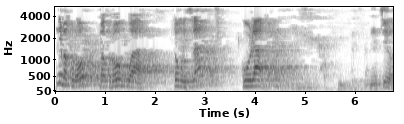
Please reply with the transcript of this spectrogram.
ni makruh makruh kwa kwa muislamu kulamba. Sio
